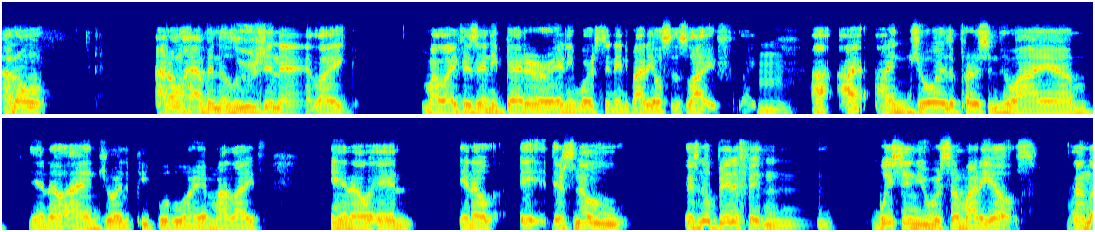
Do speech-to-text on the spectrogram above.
I don't I don't have an illusion that like my life is any better or any worse than anybody else's life. Like Hmm. I, I I enjoy the person who I am. You know I enjoy the people who are in my life. You know and you know it, there's no there's no benefit in wishing you were somebody else. Un-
